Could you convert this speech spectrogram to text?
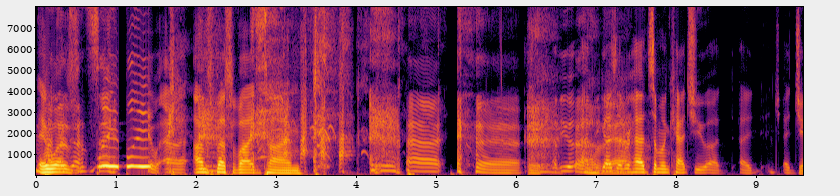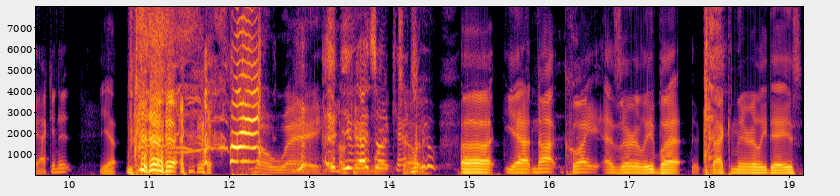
it was bleep bleep uh, unspecified time. Uh, Have you have Oh, you guys ever had someone catch you uh, a a jack in it? Yep. no way. you guys don't catch tell you? Uh, yeah, not quite as early, but back in the early days.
